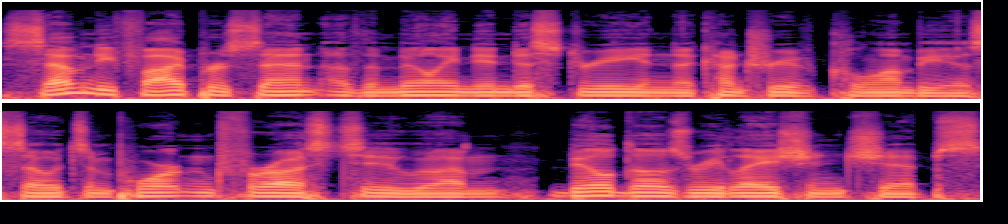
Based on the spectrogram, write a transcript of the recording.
75% of the milling industry in the country of Colombia. So it's important for us to um, build those relationships.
